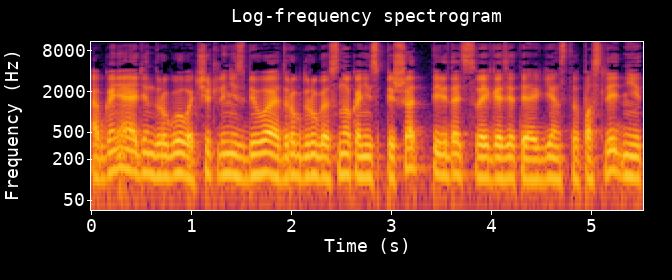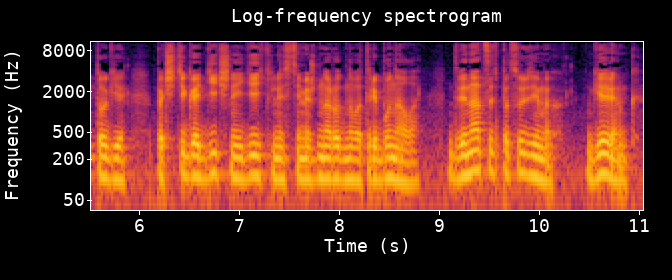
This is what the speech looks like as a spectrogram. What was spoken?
Обгоняя один другого, чуть ли не сбивая друг друга с ног, они спешат передать в свои газеты и агентства последние итоги почти годичной деятельности Международного трибунала. 12 подсудимых. Геринг,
